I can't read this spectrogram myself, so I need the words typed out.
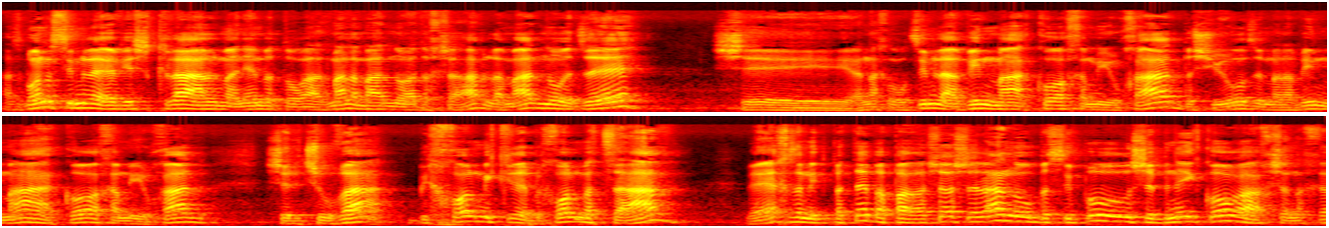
אז בואו נשים לב, יש כלל מעניין בתורה, אז מה למדנו עד עכשיו? למדנו את זה שאנחנו רוצים להבין מה הכוח המיוחד, בשיעור הזה להבין מה הכוח המיוחד של תשובה בכל מקרה, בכל מצב, ואיך זה מתבטא בפרשה שלנו בסיפור שבני קורח, שאנחנו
